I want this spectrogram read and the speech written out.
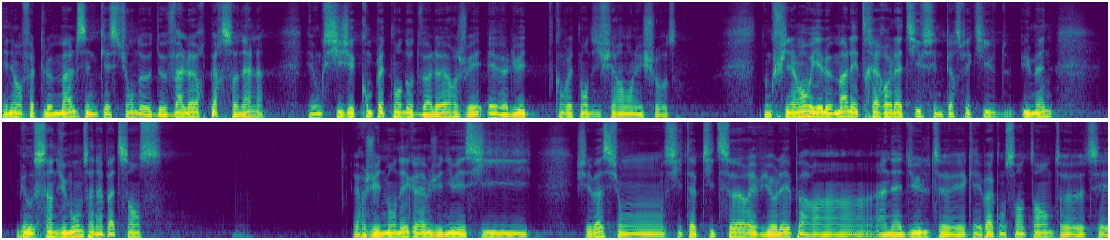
Et nous, en fait, le mal, c'est une question de, de valeur personnelle. Et donc, si j'ai complètement d'autres valeurs, je vais évaluer complètement différemment les choses. Donc, finalement, vous voyez, le mal est très relatif, c'est une perspective humaine, mais au sein du monde, ça n'a pas de sens. Alors, je lui ai demandé quand même, je lui ai dit, mais si je sais pas si, on, si ta petite sœur est violée par un, adulte et qu'elle n'est pas consentante, euh, c'est,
